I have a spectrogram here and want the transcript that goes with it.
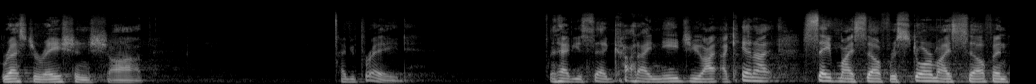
restoration shop? Have you prayed? And have you said, God, I need you. I, I, cannot save myself, restore myself. And,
